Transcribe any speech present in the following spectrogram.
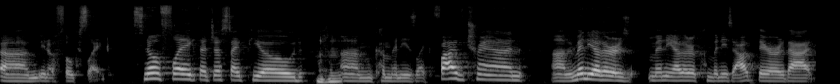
um, you know folks like Snowflake that just IPO'd, mm-hmm. um, companies like Fivetran, um, and many others, many other companies out there that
